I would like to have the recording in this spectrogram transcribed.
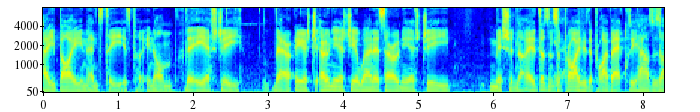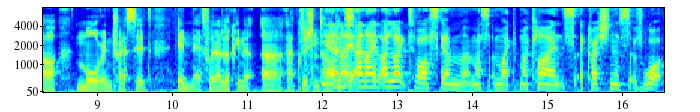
a buying entity is putting on the ESG, their ESG, own ESG awareness, their own ESG mission. It doesn't surprise me that private equity houses are more interested in this when they're looking at uh, acquisition targets. Yeah, and, I, and I, I, like to ask um, my, my, my clients a question of sort of what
